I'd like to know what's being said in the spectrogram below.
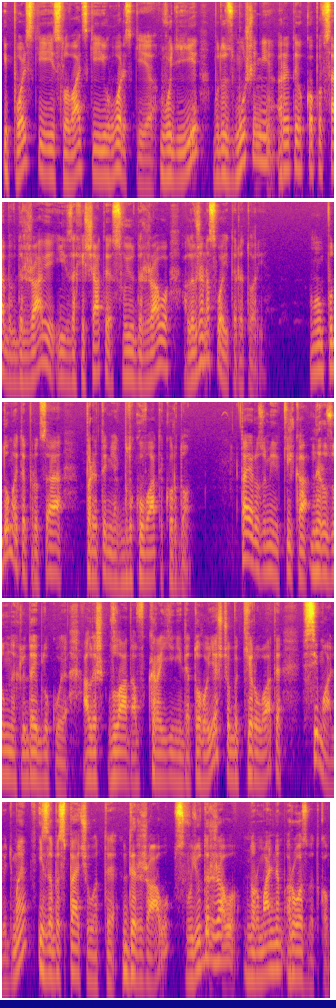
і польські, і словацькі, і угорські водії будуть змушені рити окопи в себе в державі і захищати свою державу, але вже на своїй території. Тому подумайте про це перед тим, як блокувати кордон. Та я розумію, кілька нерозумних людей блокує, але ж влада в країні для того є, щоб керувати всіма людьми і забезпечувати державу, свою державу нормальним розвитком.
